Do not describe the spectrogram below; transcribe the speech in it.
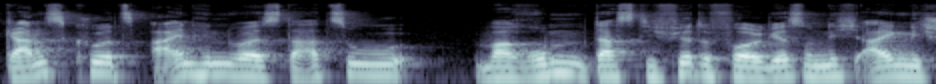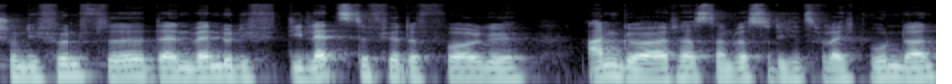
Ganz kurz ein Hinweis dazu, warum das die vierte Folge ist und nicht eigentlich schon die fünfte. Denn wenn du die, die letzte vierte Folge angehört hast, dann wirst du dich jetzt vielleicht wundern.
